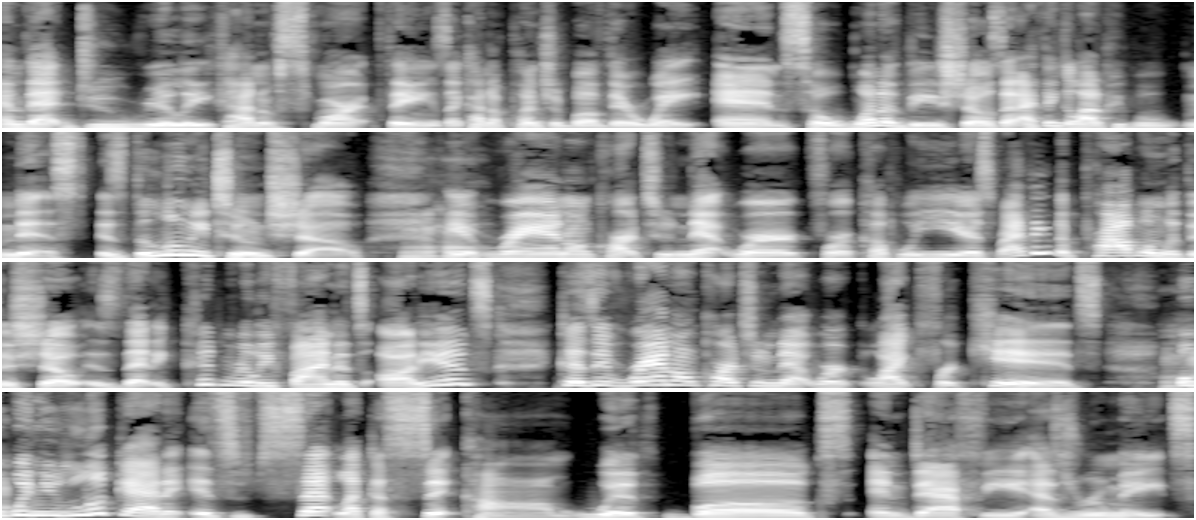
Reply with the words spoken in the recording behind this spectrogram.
and that do really kind of smart things, that kind of punch above their weight. And so one of these shows that I think a lot of people missed is the Looney Tunes show. Mm-hmm. It ran on Cartoon Network for a couple years, but I think the problem with this show is that it couldn't really find its audience because it ran on Cartoon Network like for kids. Mm-hmm. But when you look at it, it's set like a sitcom with Bugs and Daffy as roommates,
